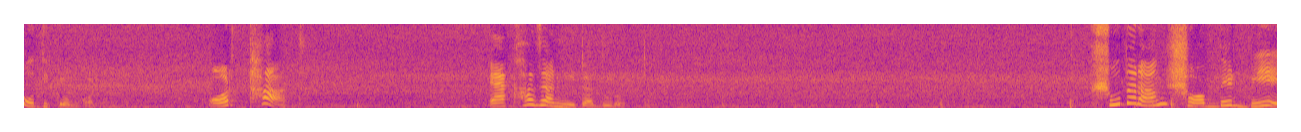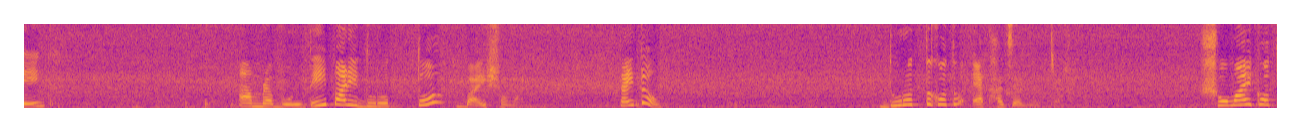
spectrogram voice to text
অতিক্রম করে। অর্থাৎ এক হাজার মিটার দূরত্ব। সুতরাং শব্দের বেগ আমরা বলতেই পারি দূরত্ব বাই সময় তাই তো? দূরত্ব কত? এক হাজার মিটার। সময় কত?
